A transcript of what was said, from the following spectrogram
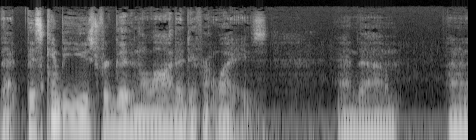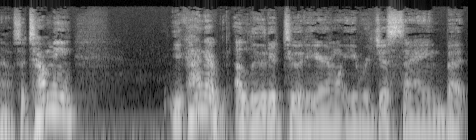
that this can be used for good in a lot of different ways. And um, I don't know. So tell me, you kind of alluded to it here in what you were just saying, but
